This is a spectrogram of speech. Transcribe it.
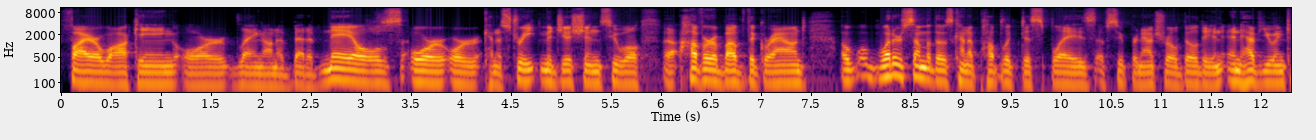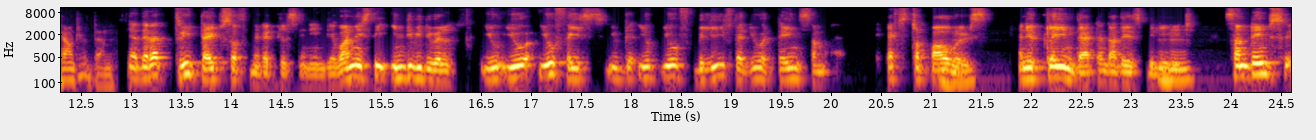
fire walking or laying on a bed of nails or or kind of street magicians who will uh, hover above the ground. Uh, what are some of those kind of public displays of supernatural ability and, and have you encountered them? Yeah there are three types of miracles in india. One is the individual. You you you face you get you you believe that you attain some extra powers mm-hmm. and you claim that and others believe mm-hmm. it sometimes uh,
